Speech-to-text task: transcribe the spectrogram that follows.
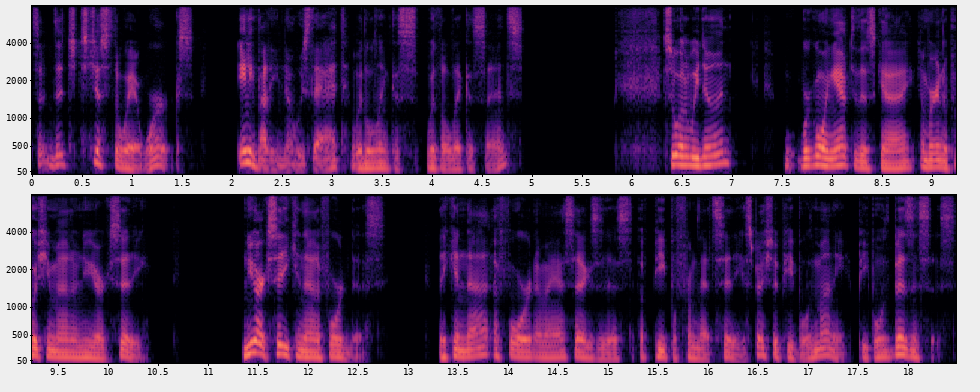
So it's just the way it works. Anybody knows that with a lick of, with a lick of sense. So what are we doing? We're going after this guy, and we're going to push him out of New York City. New York City cannot afford this. They cannot afford a mass exodus of people from that city, especially people with money, people with businesses.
